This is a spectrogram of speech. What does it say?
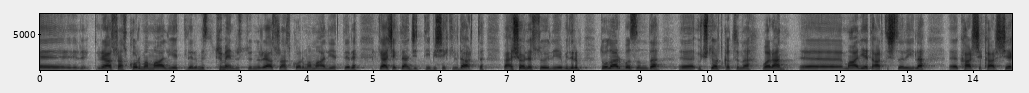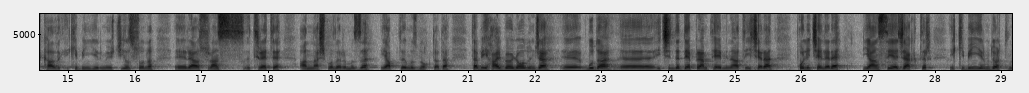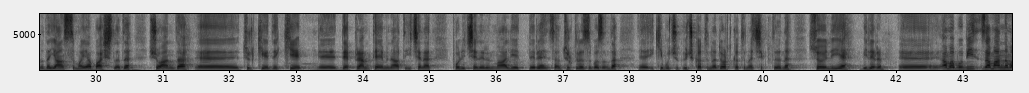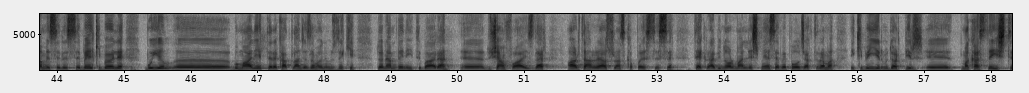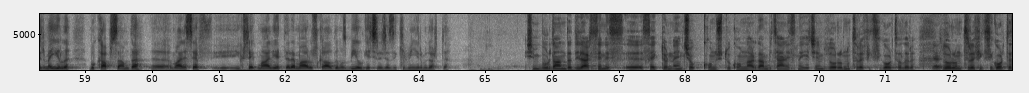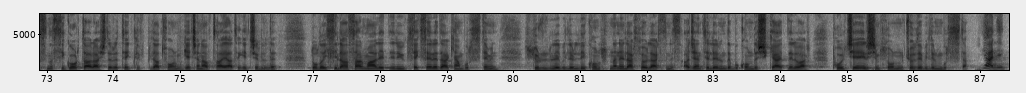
reasürans koruma maliyetlerimiz, tüm endüstrinin reasürans koruma maliyetleri gerçekten ciddi bir şekilde arttı. Ben şöyle söyleyebilirim, dolar bazında e, 3-4 katına varan e, maliyet artışlarıyla e, karşı karşıya kaldık 2023 yıl sonu e, reasürans trete anlaşmalarımızı yaptığımız noktada. Tabii hal böyle olunca e, bu da e, içinde deprem teminatı içeren poliçelere yansıyacaktır. 2024 yılında da yansımaya başladı. Şu anda e, Türkiye'deki e, deprem teminatı içeren poliçelerin maliyetleri sanırım Türk lirası bazında e, 2,5-3 katına 4 katına çıktığını söyleyebilirim. E, ama bu bir zamanlama meselesi. Belki böyle bu yıl e, bu maliyetlere katlanacağız ama önümüzdeki dönemden itibaren e, düşen faizler artan reasürans kapasitesi tekrar bir normalleşmeye sebep olacaktır ama 2024 bir e, makas değiştirme yılı bu kapsamda. E, maalesef e, yüksek maliyetlere maruz kaldığımız bir yıl geçireceğiz 2024'te. Şimdi buradan da dilerseniz e, sektörün en çok konuştuğu konulardan bir tanesine geçelim. Zorunlu trafik sigortaları. Evet. Zorunlu trafik sigortasında sigorta araçları teklif platformu geçen hafta hayata geçirildi. Dolayısıyla hasar maliyetleri yüksek seyrederken bu sistemin sürdürülebilirliği konusunda neler söylersiniz? Acentelerin de bu konuda şikayetleri var. Poliçeye erişim sorununu çözebilir mi bu sistem? Yani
